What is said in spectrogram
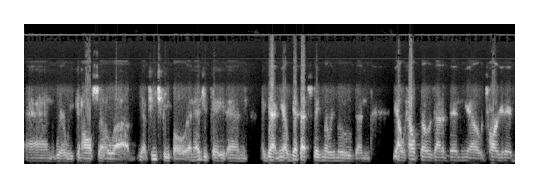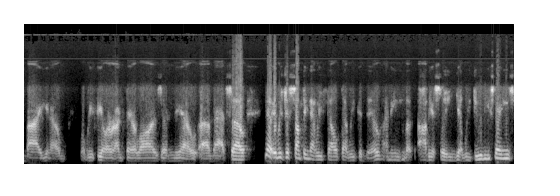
and where we can also, uh, you know, teach people and educate and, again, you know, get that stigma removed and, you know, help those that have been, you know, targeted by, you know, what we feel are unfair laws and you know uh, that. So you know, it was just something that we felt that we could do. I mean, look, obviously, you know, we do these things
